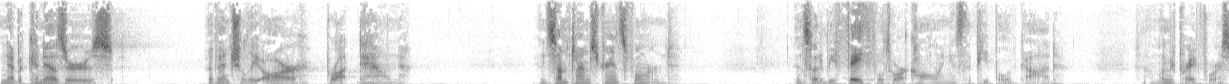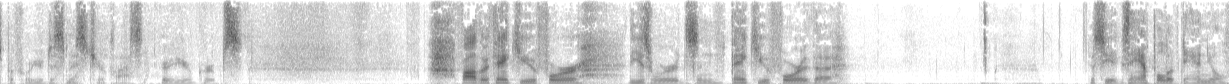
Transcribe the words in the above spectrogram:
Nebuchadnezzar's eventually are brought down and sometimes transformed. And so to be faithful to our calling as the people of God. So let me pray for us before you're dismissed to your class or your groups. Father, thank you for these words and thank you for the just the example of Daniel.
